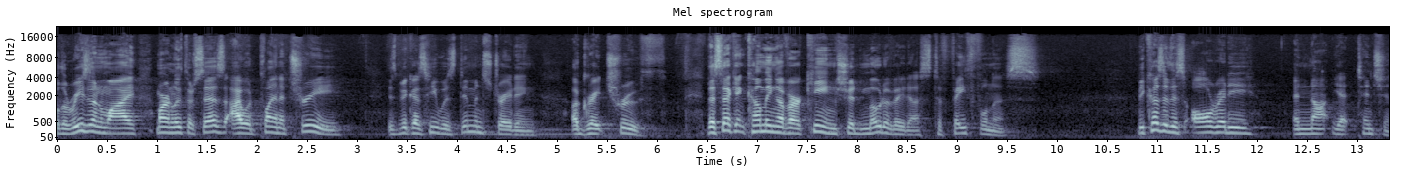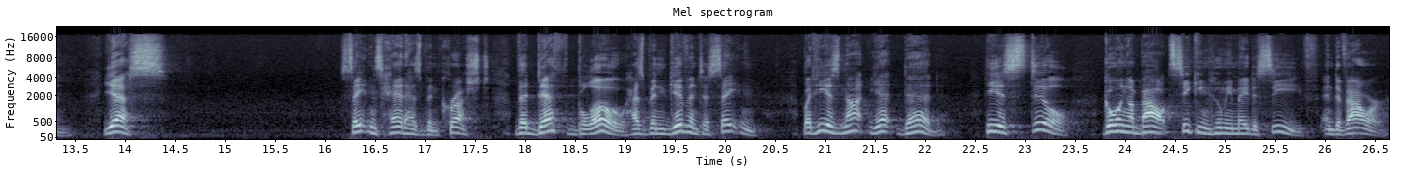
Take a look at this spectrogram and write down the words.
Well, the reason why Martin Luther says I would plant a tree is because he was demonstrating a great truth. The second coming of our King should motivate us to faithfulness because of this already and not yet tension. Yes, Satan's head has been crushed, the death blow has been given to Satan, but he is not yet dead. He is still going about seeking whom he may deceive and devour.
